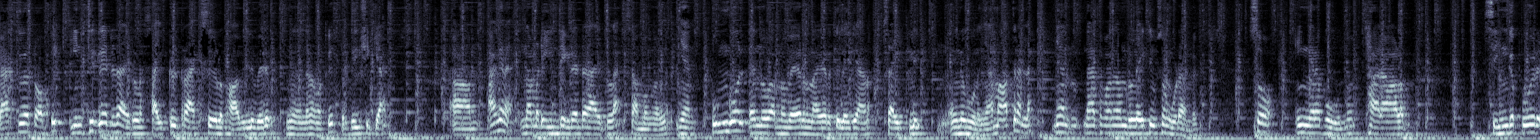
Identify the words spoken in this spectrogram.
back to the topic integrated ആയിട്ടുള്ള സൈക്കിൾ ട്രാക്സുകൾ ഭാവിയിൽ വരും എന്ന് തന്നെ നമുക്ക് പ്രതീക്ഷിക്കാം. അങ്ങനെ നമ്മുടെ ഇന്റഗ്രേറ്റഡ് ആയിട്ടുള്ള സംഭവങ്ങളിൽ ഞാൻ പുങ്കോൽ എന്ന് പറഞ്ഞ വേറൊരു നഗരത്തിലേക്കാണ് സൈക്ലിംഗ് ഇങ്ങനെ പോകുന്നത്. ഞാൻ മാത്രമല്ല ഞാൻ നേരത്തെ പറഞ്ഞ റിലേറ്റീവ്സും കൂടെ ഉണ്ട്. സോ ഇങ്ങനെ പോകുന്നു. ധാരാളം സിംഗപ്പൂർ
